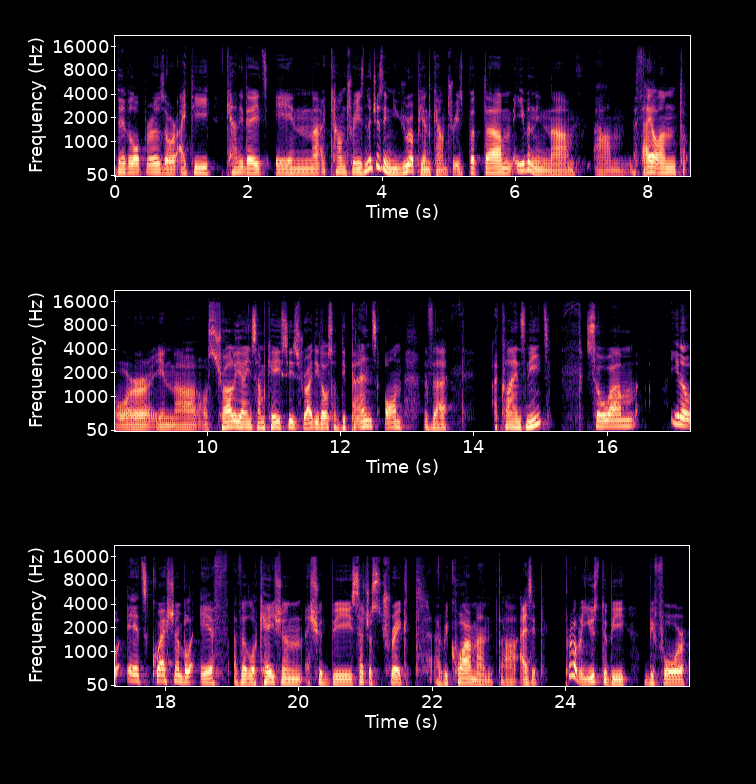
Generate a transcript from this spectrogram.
developers or IT candidates in countries, not just in European countries, but um, even in um, um, Thailand or in uh, Australia in some cases, right? It also depends on the client's needs. So, um, you know, it's questionable if the location should be such a strict requirement uh, as it probably used to be before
